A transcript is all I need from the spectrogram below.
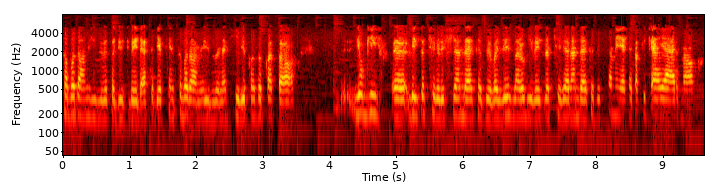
szabadalmi ügyvőt vagy ügyvédet. Egyébként szabadalmi ügyvőnek hívjuk azokat a jogi végzettséggel is rendelkező, vagy részben jogi végzettséggel rendelkező személyeket, akik eljárnak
